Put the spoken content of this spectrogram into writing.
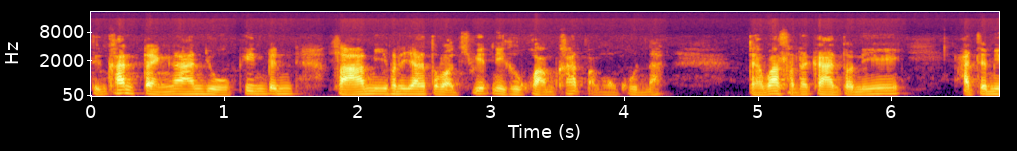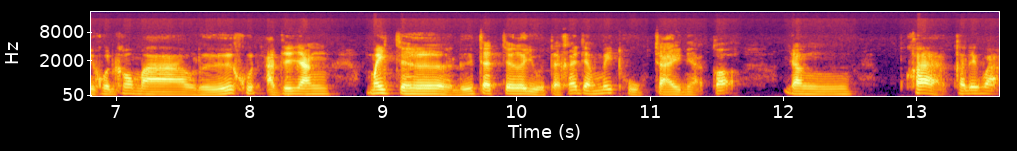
ถึงขั้นแต่งงานอยู่กินเป็นสามีภรรยาตลอดชีวิตนี่คือความคาดหวังของคุณนะแต่ว่าสถานการณ์ตอนนี้ อาจจะมีคนเข้ามา หรือคุณอาจจะยังไม่เจอหรือจะเจออยู่แต่ก็ยังไม่ถูกใจเนี่ยก็ยังแค่เขาเรียกว่า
